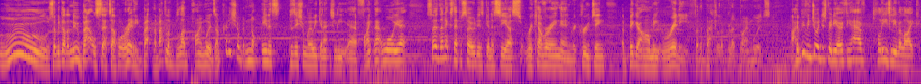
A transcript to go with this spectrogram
Ooh, so we've got a new battle set up already. Ba- the Battle of Blood Pine Woods. I'm pretty sure we're not in a position where we can actually uh, fight that war yet. So the next episode is going to see us recovering and recruiting a bigger army ready for the Battle of Blood Pine Woods. I hope you've enjoyed this video. If you have, please leave a like.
